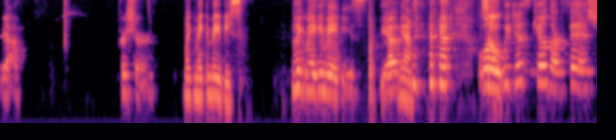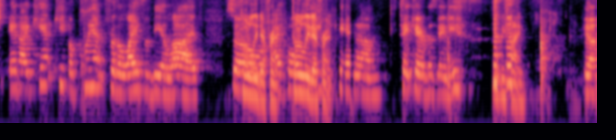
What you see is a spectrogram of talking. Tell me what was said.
Yeah. For sure. Like making babies. Like making babies. Yep. Yeah. well, so, we just killed our fish and I can't keep a plant for the life of me alive. So totally different. Totally different. Can um, take care of this baby. You'll be fine. yeah.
